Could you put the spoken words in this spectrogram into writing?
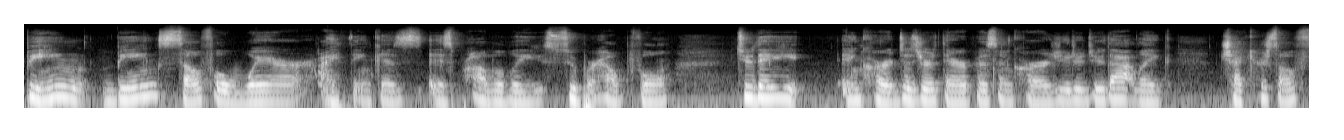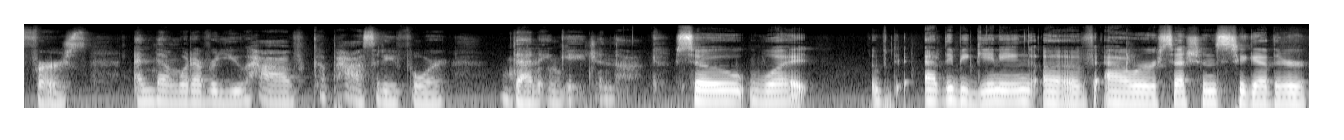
being being self-aware i think is is probably super helpful do they encourage does your therapist encourage you to do that like check yourself first and then whatever you have capacity for then engage in that So, what at the beginning of our sessions together,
